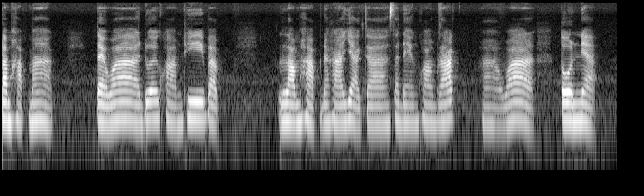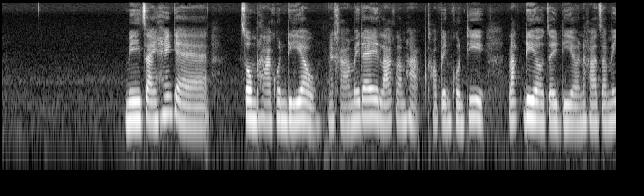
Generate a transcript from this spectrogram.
ลำหับมาก แต่ว่าด้วยความที่แบบลำหับนะคะ อยากจะแสดงความรักว่าตนเนี่ยมีใจให้แก่สมภาคนเดียวนะคะ ไม่ได้รักลำหับ เขาเป็นคนที่รักเดียวใจเดียวนะคะ จะไม่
